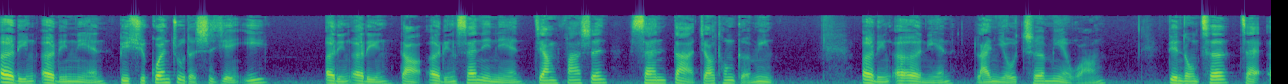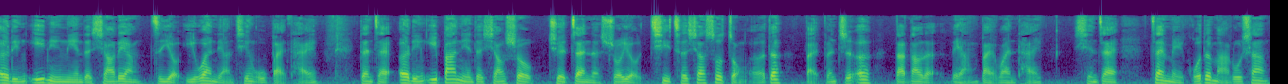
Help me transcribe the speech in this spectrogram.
二零二零年必须关注的事件一：二零二零到二零三零年将发生三大交通革命。二零二二年，燃油车灭亡。电动车在二零一零年的销量只有一万两千五百台，但在二零一八年的销售却占了所有汽车销售总额的百分之二，达到了两百万台。现在，在美国的马路上，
